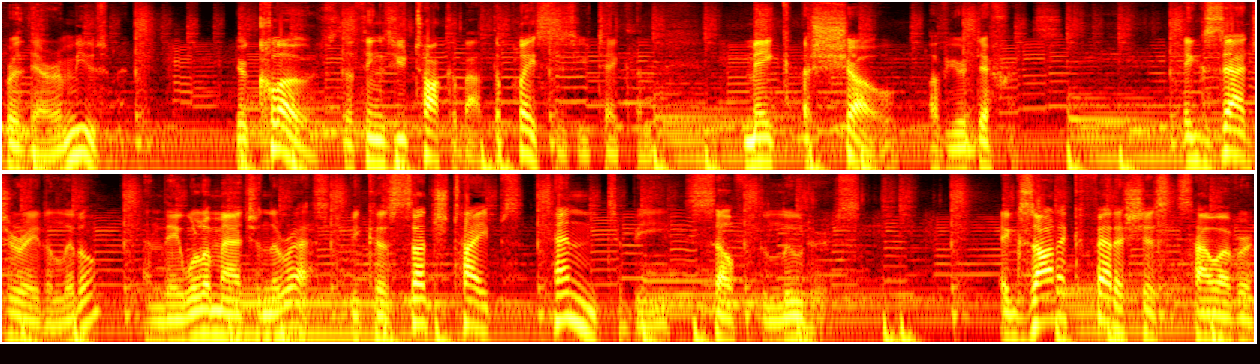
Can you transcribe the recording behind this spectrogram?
for their amusement. Your clothes, the things you talk about, the places you take them, make a show of your difference. Exaggerate a little, and they will imagine the rest, because such types tend to be self deluders. Exotic fetishists, however,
